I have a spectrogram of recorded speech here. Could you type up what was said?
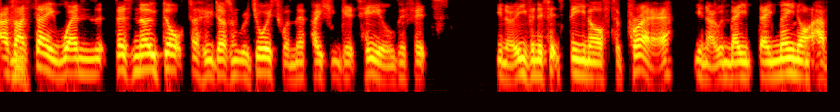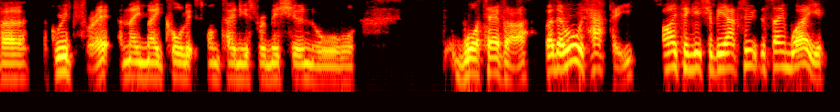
as mm. I hmm. say, when there's no doctor who doesn't rejoice when their patient gets healed, if it's you know even if it's been after prayer, you know, and they they may not have a, a grid for it, and they may call it spontaneous remission or whatever, but they're always happy I think it should be absolutely the same way. If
